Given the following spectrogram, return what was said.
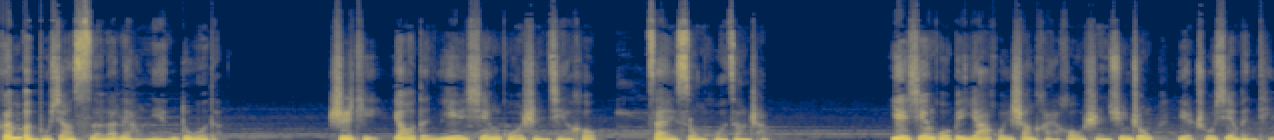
根本不像死了两年多的尸体。要等叶先国审结后，再送火葬场。叶先国被押回上海后，审讯中也出现问题。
